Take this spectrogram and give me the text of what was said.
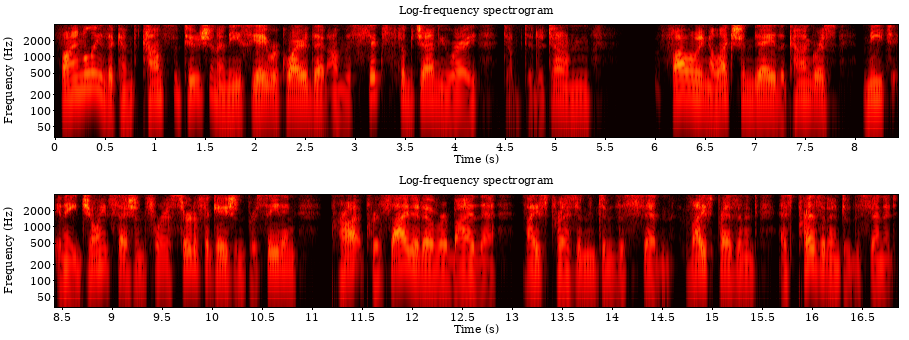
Finally, the con- Constitution and ECA required that on the 6th of January, following Election Day, the Congress meet in a joint session for a certification proceeding presided over by the Vice President of the Senate, Vice President as President of the Senate,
